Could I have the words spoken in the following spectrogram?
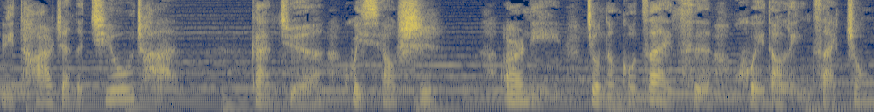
与他人的纠缠，感觉会消失，而你就能够再次回到临在中。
